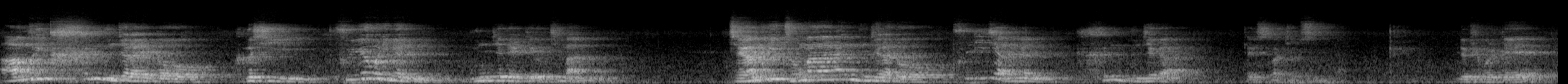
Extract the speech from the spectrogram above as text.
아무리 큰 문제라 해도 그것이 풀려버리면 문제될 게 없지만 제 아무리 조만한 문제라도 풀리지 않으면 큰 문제가 될 수밖에 없습니다. 이렇게 볼 때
